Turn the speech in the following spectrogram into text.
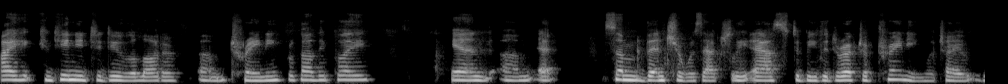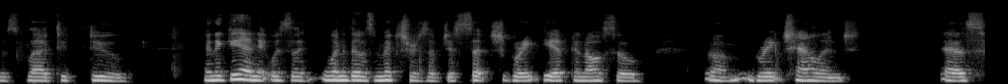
I continued to do a lot of um, training for Godly Play, and um, at some venture was actually asked to be the director of training, which I was glad to do. And again, it was a, one of those mixtures of just such great gift and also um, great challenge as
